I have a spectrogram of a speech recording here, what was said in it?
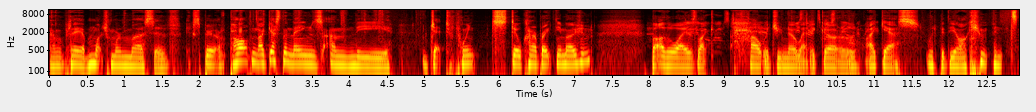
and we play a much more immersive experience. Apart from, I guess, the names and the objective point still kind of break the immersion, but otherwise, like, how would you know where to go? I guess would be the argument.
